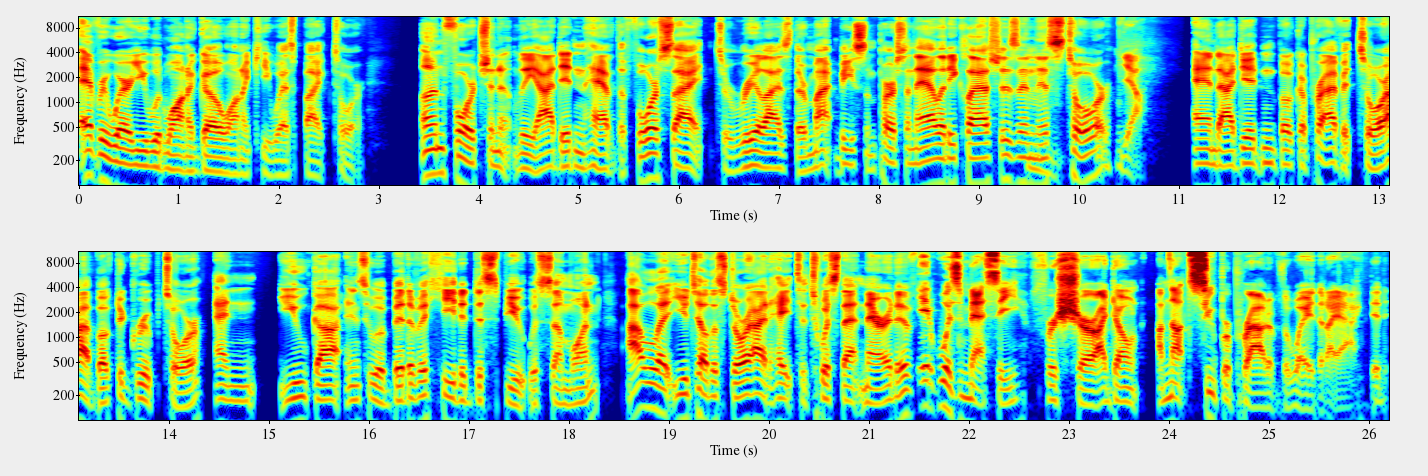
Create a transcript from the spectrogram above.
everywhere you would want to go on a Key West bike tour. Unfortunately, I didn't have the foresight to realize there might be some personality clashes in this mm. tour Yeah. and I didn't book a private tour. I booked a group tour, and you got into a bit of a heated dispute with someone. I will let you tell the story. I'd hate to twist that narrative. It was messy for sure. I don't I'm not super proud of the way that I acted.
